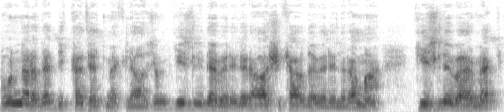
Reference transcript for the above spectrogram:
bunlara da dikkat etmek lazım. Gizli de verilir, aşikar da verilir ama gizli vermek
